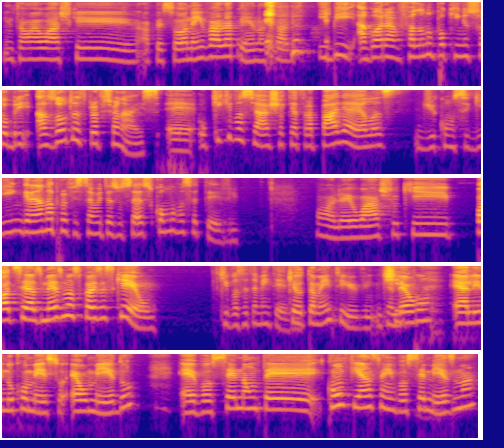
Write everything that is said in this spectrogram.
Então eu acho que a pessoa nem vale a pena, sabe? E Bi, agora falando um pouquinho sobre as outras profissionais, é, o que, que você acha que atrapalha elas de conseguir engrenar na profissão e ter sucesso como você teve? Olha, eu acho que pode ser as mesmas coisas que eu, Que você também teve. que eu também tive, entendeu? Tipo? É ali no começo, é o medo, é você não ter confiança em você mesma,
